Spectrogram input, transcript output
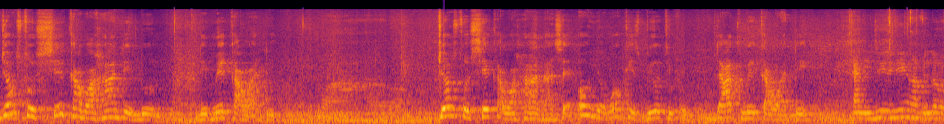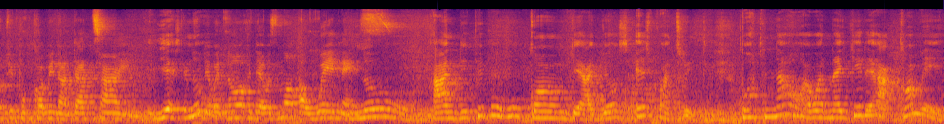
just to shake our hand alone, they make our day. Just to shake our hand and say, oh, your work is beautiful. That make our day. And you didn't have a lot of people coming at that time. Yes, no. There, were no, there was no awareness. No, and the people who come, they are just expatriate. But now our Nigeria are coming.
